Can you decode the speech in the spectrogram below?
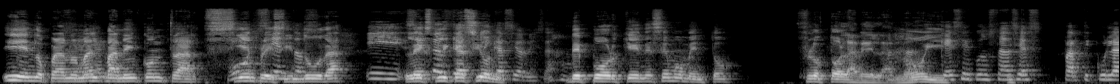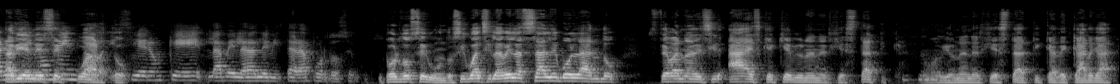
Y en lo paranormal van a encontrar siempre y sin duda la explicación de, por qué en ese momento flotó la vela, ¿no? Y qué circunstancias particulares había en ese momento cuarto. hicieron que la vela levitara por dos segundos. Por dos segundos. Igual si la vela sale volando te van a decir, ah, es que aquí había una energía estática, ¿no? Había una energía estática de carga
